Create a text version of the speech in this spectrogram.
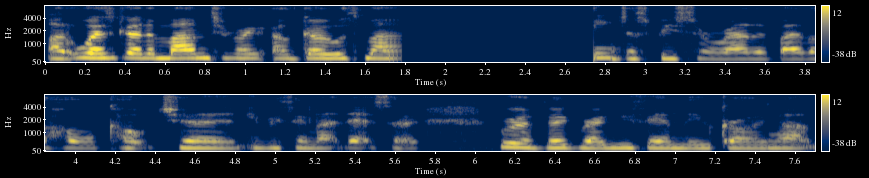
i'd always go to mum to i'd go with mum and just be surrounded by the whole culture and everything like that so we're a big rugby family growing up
